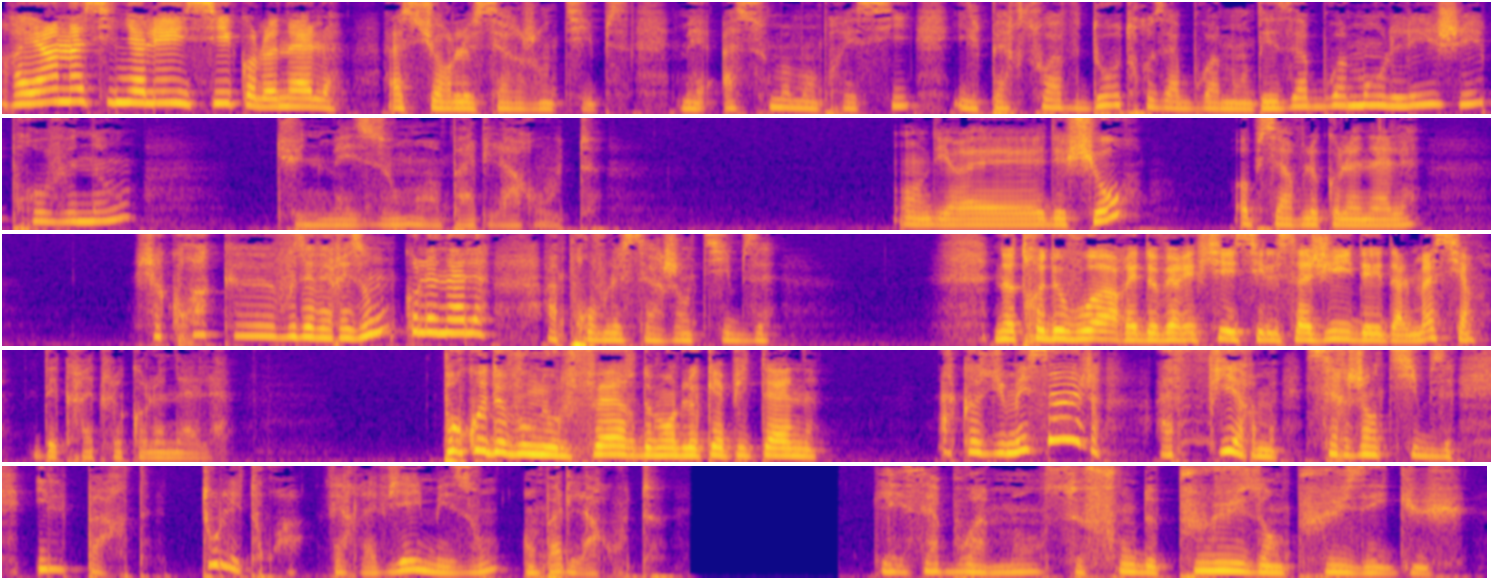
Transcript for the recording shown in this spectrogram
Rien à signaler ici, colonel, assure le sergent Tibbs. Mais à ce moment précis, ils perçoivent d'autres aboiements, des aboiements légers provenant d'une maison en bas de la route. On dirait des chiots, observe le colonel. Je crois que vous avez raison, colonel, approuve le sergent Tibbs. Notre devoir est de vérifier s'il s'agit des dalmatiens, décrète le colonel. Pourquoi devons-nous le faire demande le capitaine. À cause du message, affirme sergent Tibbs. Ils partent tous les trois vers la vieille maison en bas de la route. Les aboiements se font de plus en plus aigus.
